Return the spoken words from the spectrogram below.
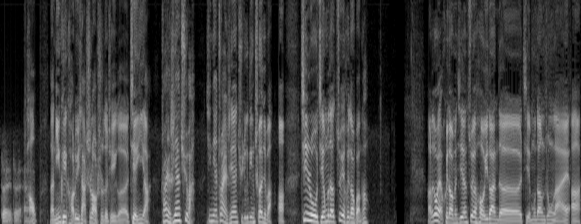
对对。好，那您可以考虑一下石老师的这个建议啊，抓紧时间去吧。今天抓紧时间去这个订车去吧啊！进入节目的最后一段广告。好了，各位，回到我们今天最后一段的节目当中来啊。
